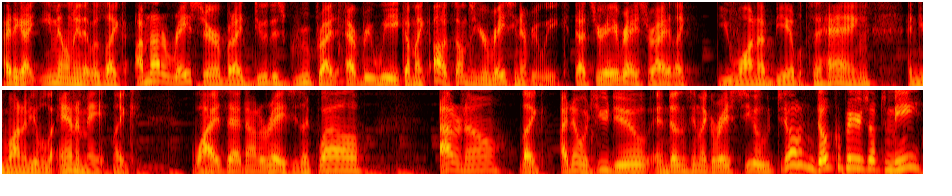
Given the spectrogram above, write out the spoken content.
I had a guy email me that was like, I'm not a racer, but I do this group ride every week. I'm like, oh, it sounds like you're racing every week. That's your A race, right? Like, you want to be able to hang and you want to be able to animate. Like, why is that not a race? He's like, well, I don't know. Like, I know what you do, and it doesn't seem like a race to you. Don't don't compare yourself to me.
